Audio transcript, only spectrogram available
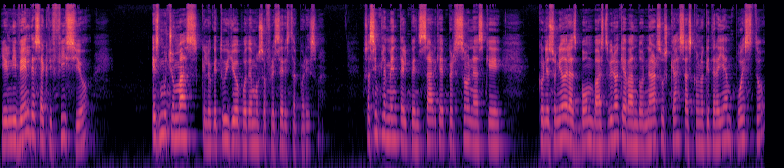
Y el nivel de sacrificio es mucho más que lo que tú y yo podemos ofrecer esta cuaresma. O sea, simplemente el pensar que hay personas que con el sonido de las bombas tuvieron que abandonar sus casas con lo que traían puesto,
